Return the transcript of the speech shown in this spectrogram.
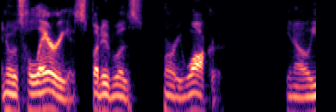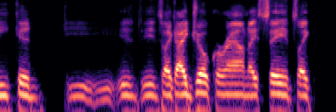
And it was hilarious, but it was Murray Walker. You know, he could, he, it's like I joke around, I say it's like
